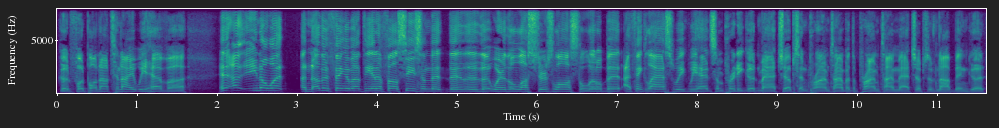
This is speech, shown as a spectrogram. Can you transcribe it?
good football. Now tonight we have, uh, uh you know what? another thing about the NFL season that the, the, the, where the luster's lost a little bit. I think last week we had some pretty good matchups in prime time, but the prime time matchups have not been good,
